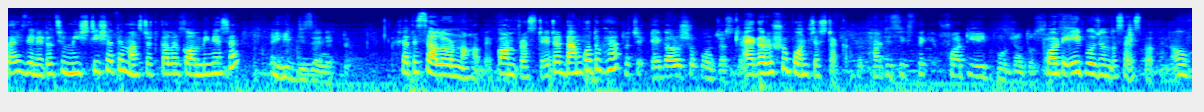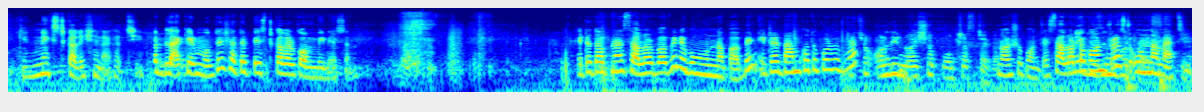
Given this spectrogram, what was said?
সাইজ দেন এটা হচ্ছে মিষ্টির সাথে মাস্টার্ড কালার কম্বিনেশন এই হিট ডিজাইন একটা। সাথে সালোয়ার না হবে কন্ট্রাস্ট এটার দাম কত ভাইয়া? হচ্ছে 1150 টাকা। এগারোশো পঞ্চাশ টাকা। 36 থেকে 48 পর্যন্ত size। ফর্টি এইট পর্যন্ত সাইজ পাবেন। ওকে নেক্সট কালেকশন দেখাচ্ছি। ব্ল্যাকের মধ্যে সাথে পেস্ট কালার কম্বিনেশন এটা তো আপনারা সালোয়ার পাবেন এবং ওন্না পাবেন। এটার দাম কত পড়বে ভাই? অনলি নয়শো পঞ্চাশ টাকা। নয়শো পঞ্চাশ। সালোয়ারটা কন্ট্রাস্ট ওন্না ম্যাচিং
